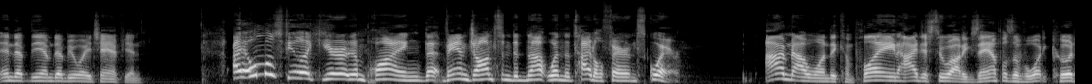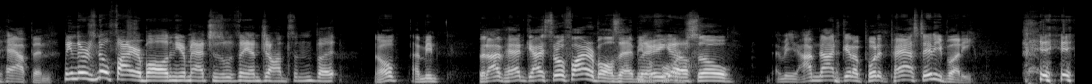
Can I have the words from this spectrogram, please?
end up the MWA champion. I almost feel like you're implying that Van Johnson did not win the title fair and square. I'm not one to complain. I just threw out examples of what could happen. I mean, there's no fireball in your matches with Van Johnson, but No, I mean, but I've had guys throw fireballs at me There before. So, I mean, I'm not gonna put it past anybody.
